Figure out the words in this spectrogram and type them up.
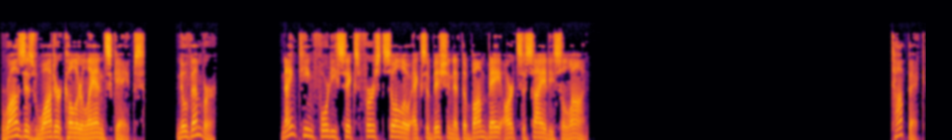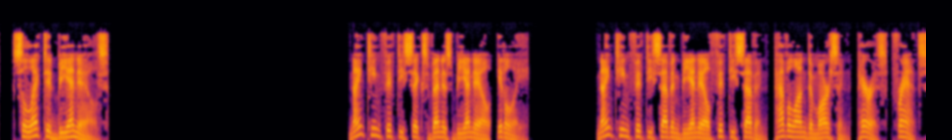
Raza's Watercolor Landscapes. November 1946 First solo exhibition at the Bombay Art Society Salon. Selected biennales 1956 Venice Biennale, Italy. 1957 Biennale 57, Pavillon de Marsan, Paris, France.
